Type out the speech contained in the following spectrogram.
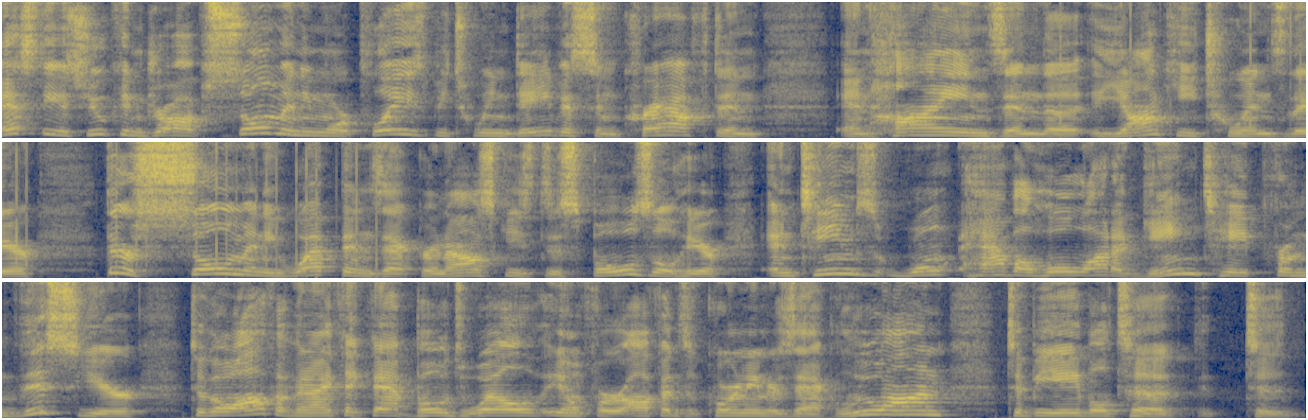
SDSU can draw up so many more plays between Davis and Kraft and and Heins and the Janke twins there. There's so many weapons at Gronowski's disposal here, and teams won't have a whole lot of game tape from this year to go off of. And I think that bodes well, you know, for offensive coordinator Zach Lujan to be able to to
